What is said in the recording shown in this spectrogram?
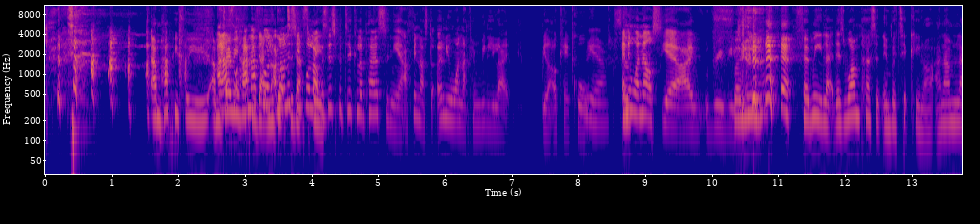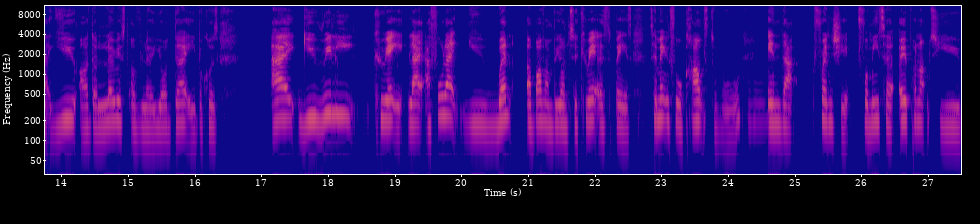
I'm happy for you. I'm And I very feel- happy and I that feel- you and got to honestly that feel like with this particular person, yeah, I think that's the only one I can really like be like, okay, cool. Yeah. Anyone else, yeah, I agree with you. for me, for me, like there's one person in particular, and I'm like, you are the lowest of low. You're dirty because I, you really create. Like I feel like you went above and beyond to create a space to make me feel comfortable mm-hmm. in that friendship for me to open up to you.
